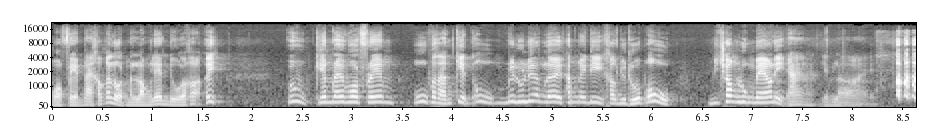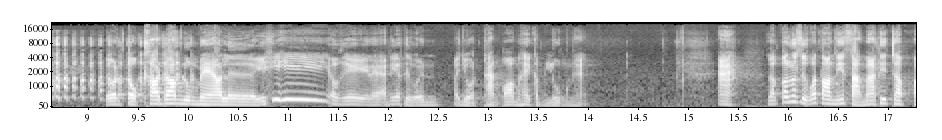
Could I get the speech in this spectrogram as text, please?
Warframe ได้เขาก็โหลดมาลองเล่นดูแล้วก็เฮ้ย อู้เกมไรวอลเฟรมอู้ภาษาอังกฤษอู้ไม่รู้เรื่องเลยทำไงดีเข้า YouTube อู้มีช่องลุงแมวนี่อ่าเรียบร้อยโดนตกเข้าด้อมลุงแมวเลยโอเคนะอันนี้ก็ถือเป็นประโยชน์ทางอ้อมให้กับลุงนะอะแล้วก็รู้สึกว่าตอนนี้สามารถที่จะไป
